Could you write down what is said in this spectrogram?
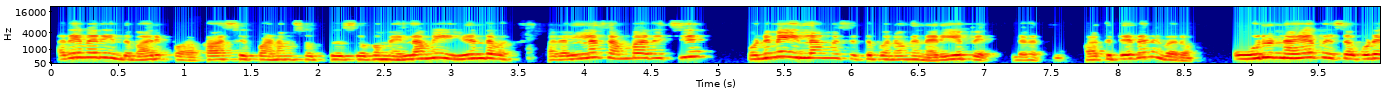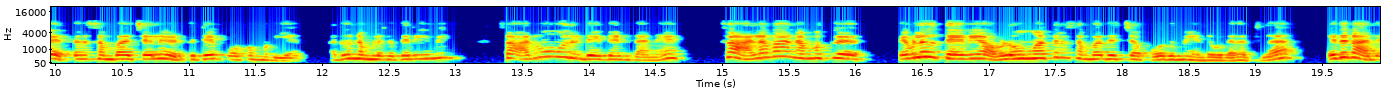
அதே மாதிரி இந்த மாதிரி ப- காசு பணம் சொத்து சுகம் எல்லாமே இழந்தவ அதெல்லாம் சம்பாதிச்சு ஒண்ணுமே இல்லாம செத்து போனவங்க நிறைய பேர் உலகத்துல பார்த்துட்டே தானே வரும். ஒரு நய பைசா கூட எத்தனை சம்பாதிச்சாலும் எடுத்துட்டே போக முடியாது. அதுவும் நம்மளுக்கு தெரியுமே. சோ அதுவும் ஒரு டெட் எண்ட் தானே. சோ அளவா நமக்கு எவ்வளவு தேவையோ அவ்வளவு மாத்திரம் சம்பாதிச்சா போதுமே இந்த உலகத்துல. எதுக்கு அது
